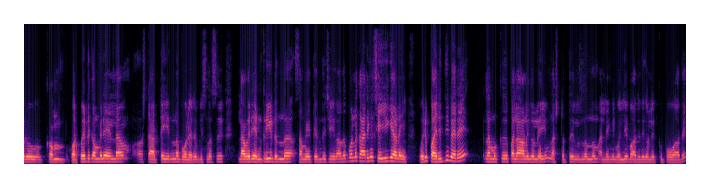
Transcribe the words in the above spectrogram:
ഒരു കോർപ്പറേറ്റ് കമ്പനി എല്ലാം സ്റ്റാർട്ട് ചെയ്യുന്ന പോലെ ഒരു ബിസിനസ് അവർ എൻട്രി ഇടുന്ന സമയത്ത് എന്ത് ചെയ്യുന്നു? അതുപോലെ കാര്യങ്ങൾ ചെയ്യുകയാണെങ്കിൽ ഒരു പരിധി വരെ നമുക്ക് പല ആളുകളുടെയും നഷ്ടത്തിൽ നിന്നും അല്ലെങ്കിൽ വലിയ ബാധ്യതകളിലേക്ക് പോവാതെ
